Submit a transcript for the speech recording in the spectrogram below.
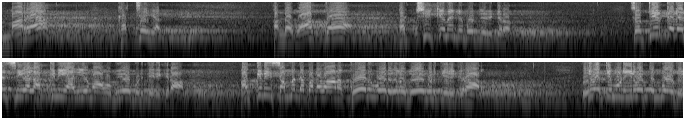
மர கச்சைகள் அந்த வார்த்தை பட்சிக்கும் என்று போட்டு இருக்கிறது தீர்க்கதரிசிகள் அக்னி அதிகமாக உபயோகப்படுத்தி இருக்கிறார் அக்னி சம்பந்தப்பட்டதான கோடு கோடுகளை உபயோகப்படுத்தி இருக்கிறார். இருபத்தி மூணு இருபத்தி ஒன்பது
